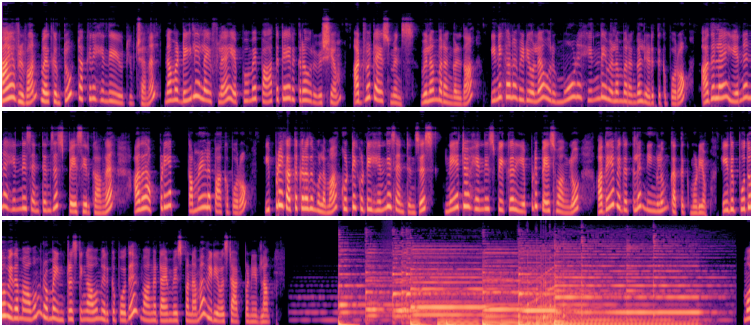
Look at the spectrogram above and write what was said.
Hi everyone welcome to டக்குனி Hindi YouTube channel நம்ம daily லைஃப்ல எப்பவுமே பார்த்துட்டே இருக்கிற ஒரு விஷயம் அட்வர்டைஸ்மெண்ட்ஸ் விளம்பரங்கள் தான். இன்னைக்கான வீடியோல ஒரு மூணு ஹிந்தி விளம்பரங்கள் எடுத்துக்க போறோம். அதுல என்னென்ன ஹிந்தி சென்டென்சஸ் பேசியிருக்காங்க அதை அப்படியே தமிழ்ல பார்க்க போறோம். இப்படி கத்துக்கிறது மூலமா குட்டி குட்டி Hindi sentences native Hindi speaker எப்படி பேசுவாங்களோ அதே விதத்துல நீங்களும் கத்துக்க முடியும். இது புது விதமாவும் ரொம்ப இன்ட்ரெஸ்டிங்காவும் இருக்க போது வாங்க டைம் வேஸ்ட் பண்ணாம வீடியோவை ஸ்டார்ட் பண்ணிடலாம்.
